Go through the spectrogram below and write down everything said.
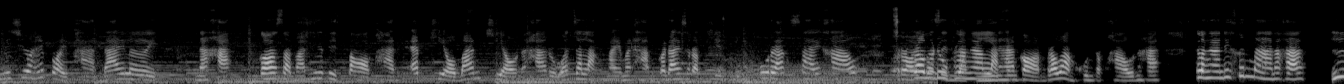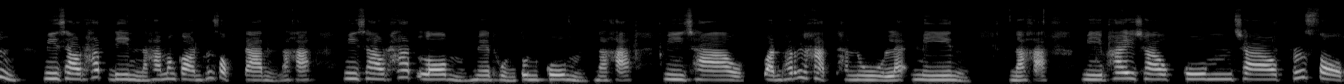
ไม่เชื่อให้ปล่อยผ่านได้เลย นะคะ ก็สามารถที่จะติดต่อผ่านแอปเขียวบ้านเขียวนะคะ หรือว่าจะหลังไมมาถามก็ได้สำหรับเทียนหินคู่รักซ้ายขาวเรามาดูพลังงานหลักกันก่อนระหว่างคุณกับเขานะคะ พลังงานที่ขึ้นมานะคะมีชาวธาตุดินนะคะ มังกรพฤษภกันนะคะ มีชาวธาตุลม เมถุนตุลกุมนะคะ มีชาววันพฤหัสธนูและมีนนะคะ มีไพ่ชาวกุม ชาวพฤษภ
